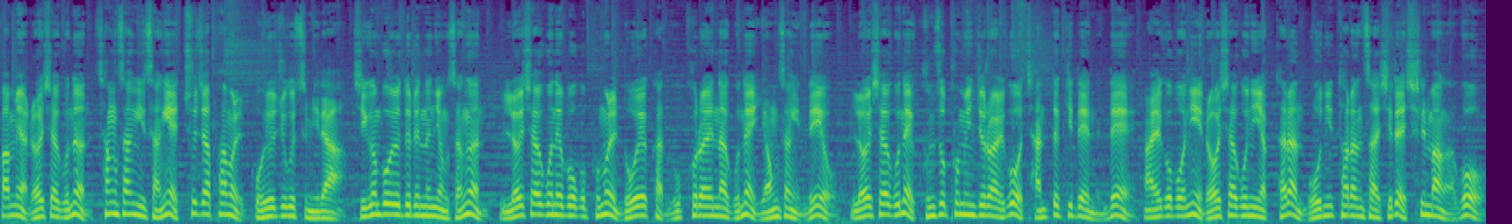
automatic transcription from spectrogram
반면 러시아군은 상상 이상의 추잡함을 보여주고 있습니다. 지금 보여드리는 영상은 러시아군의 보급품을 노획한 우크라이나군의 영상인데요. 러시아군의 군 군수품인 줄 알고 잔뜩 기대했는데 알고 보니 러시아군이 약탈한 모니터란 사실에 실망하고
